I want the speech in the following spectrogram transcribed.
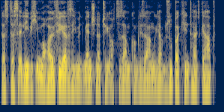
Das, das erlebe ich immer häufiger, dass ich mit Menschen natürlich auch zusammenkomme, die sagen, ich habe super Kindheit gehabt,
